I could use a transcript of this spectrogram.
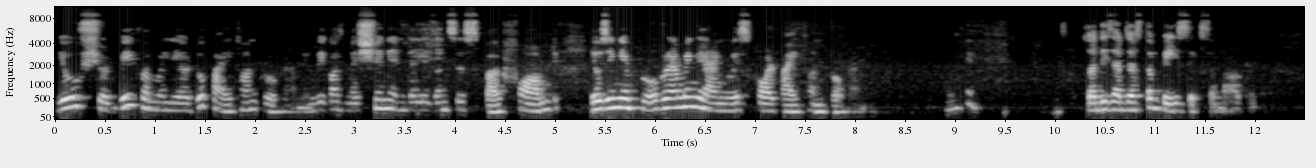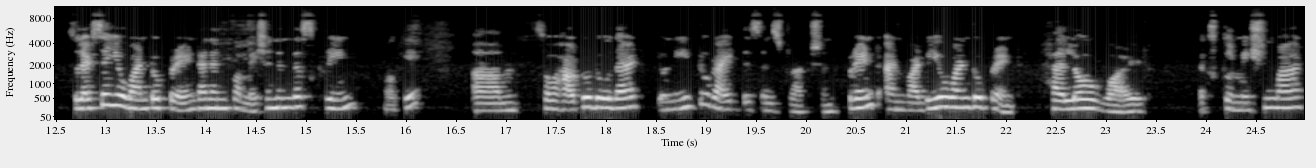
you should be familiar to Python programming because machine intelligence is performed using a programming language called Python programming. Okay. So these are just the basics about it. So let's say you want to print an information in the screen. Okay. Um, so how to do that? You need to write this instruction. Print and what do you want to print? Hello world exclamation mark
